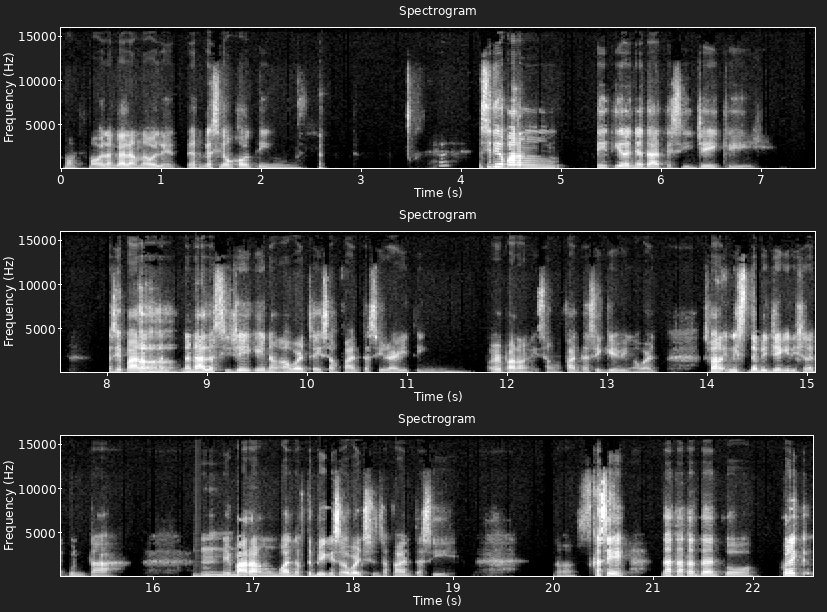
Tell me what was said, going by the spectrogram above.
mawalang galang na ulit. Meron kasi yung counting kasi di ba parang titira niya dati si JK. Kasi parang uh, nan- nanalo si JK ng award sa isang fantasy writing or parang isang fantasy giving award. So parang inis ni JK, hindi siya nagpunta. Mm-hmm. Eh parang one of the biggest awards yun sa fantasy. No? Kasi natatandaan ko, connect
